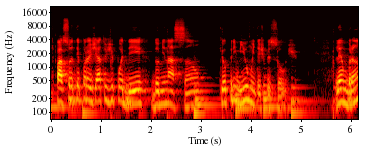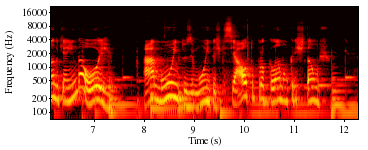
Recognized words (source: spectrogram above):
que passou a ter projetos de poder, dominação, que oprimiu muitas pessoas. Lembrando que ainda hoje há muitos e muitas que se autoproclamam cristãos,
